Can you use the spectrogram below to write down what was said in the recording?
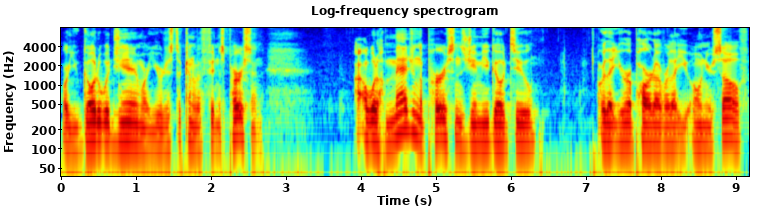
or you go to a gym or you're just a kind of a fitness person. I would imagine the person's gym you go to or that you're a part of or that you own yourself,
